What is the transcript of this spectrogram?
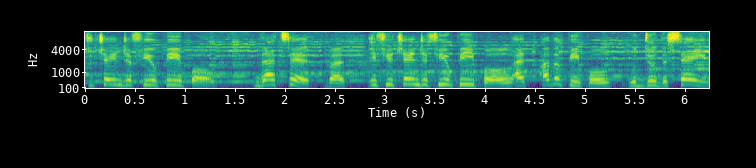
to change a few people. That's it. But if you change a few people and other people would do the same,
